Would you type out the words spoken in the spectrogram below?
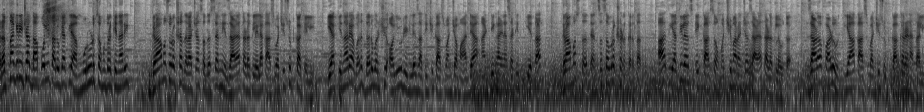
रत्नागिरीच्या दापोली तालुक्यातल्या मुरुड समुद्रकिनारी ग्रामसुरक्षा दलाच्या सदस्यांनी जाळ्यात अडकलेल्या कासवाची सुटका केली. या किनाऱ्यावर दरवर्षी ऑलिव्ह रिडले जातीची कासवांच्या माद्या अंडी घालण्यासाठी येतात. ग्रामस्थ त्यांचं संरक्षण करतात. आज यातीलच एक कासव मच्छीमारांच्या जाळ्यात अडकलं होतं. जाळं फाडून या कासवाची सुटका करण्यात आली.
